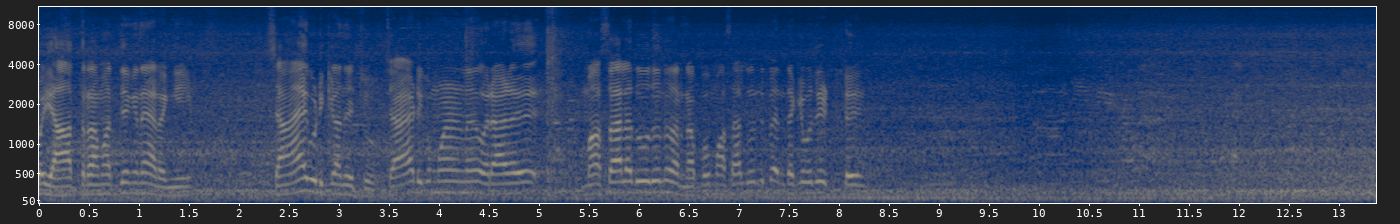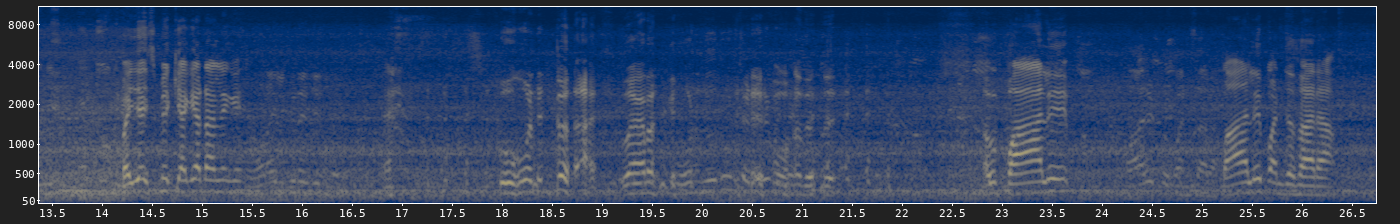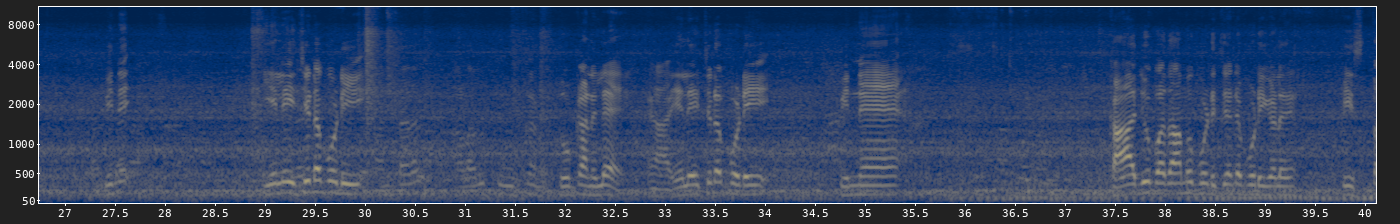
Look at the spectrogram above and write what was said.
അപ്പോൾ യാത്രാമധ്യം ഇങ്ങനെ ഇറങ്ങി ചായ കുടിക്കാന്ന് വെച്ചു ചായ കുടിക്കുമ്പോഴാണ് ഒരാൾ മസാല ദൂത് എന്ന് പറഞ്ഞു അപ്പോൾ മസാല ദൂത് ഇപ്പോൾ എന്തൊക്കെ ഇതിൽ ഇട്ട് भैया इसमें क्या क्या डालेंगे ഫോണിട്ട് വേറെ ഫോണത് അപ്പൊ പാല് പാല് പഞ്ചസാര പിന്നെ ഇലയിച്ചിയുടെ പൊടി. തൂക്കാണ്. അല്ലേ ആ ഇലയിച്ചിയുടെ പൊടി പിന്നെ കാജു ബദാം പൊടിച്ചതിന്റെ പൊടികൾ പിസ്ത.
